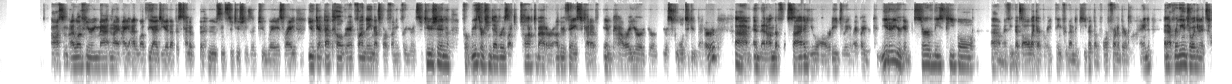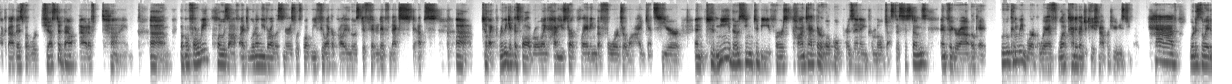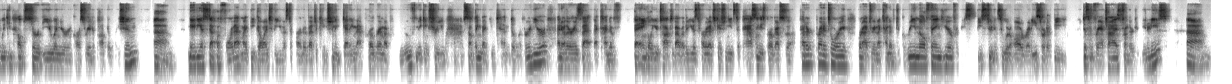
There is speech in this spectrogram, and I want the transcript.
Awesome. I love hearing that. And I, I, I, love the idea that this kind of behooves institutions in two ways, right? You get that Pell Grant funding, that's more funding for your institution, for research endeavors like you talked about, or other things to kind of empower your, your, your school to do better. Um, and then on the flip side, you are already doing right by your community. You're getting to serve these people. Um, I think that's all like a great thing for them to keep at the forefront of their mind. And I've really enjoyed getting to talk about this, but we're just about out of time. Um, but before we close off, I do want to leave our listeners with what we feel like are probably those definitive next steps uh, to like really get this ball rolling. How do you start planning before July gets here? And to me, those seem to be first contact their local prison and criminal justice systems and figure out, okay, who can we work with? What kind of education opportunities do you have? What is the way that we can help serve you and your incarcerated population? Um, maybe a step before that might be going to the US Department of Education and getting that program approved, making sure you have something that you can deliver here. I know there is that that kind of that angle you talked about where the US Department of Education needs to pass on these programs so predatory. We're not doing that kind of degree mill thing here for these, these students who would already sort of be disenfranchised from their communities. Um,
